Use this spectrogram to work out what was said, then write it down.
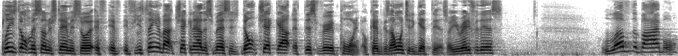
please don't misunderstand me. So, if, if, if you're thinking about checking out this message, don't check out at this very point, okay? Because I want you to get this. Are you ready for this? Love the Bible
